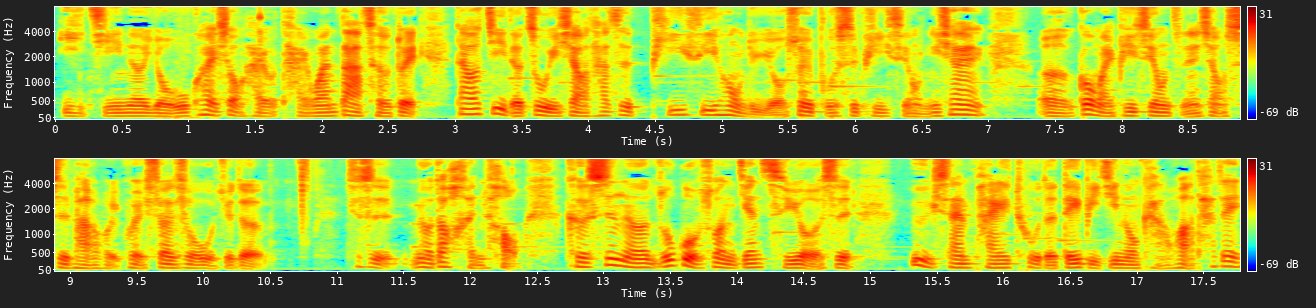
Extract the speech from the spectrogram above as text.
以及呢有无快送，还有台湾大车队。大家要记得注意一下，它是 PC Home 旅游，所以不是 PC Home。你现在呃购买 PC Home 只能享有四趴回馈，虽然说我觉得。就是没有到很好，可是呢，如果说你今天持有的是玉山拍兔的 Debit 金融卡的话，它在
